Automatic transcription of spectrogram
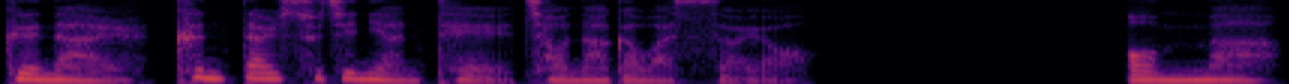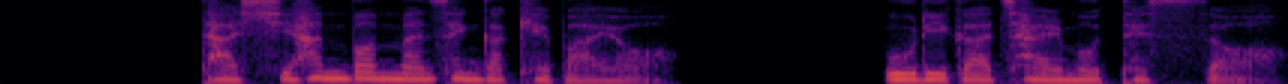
그날 큰딸 수진이한테 전화가 왔어요. 엄마, 다시 한 번만 생각해봐요. 우리가 잘못했어.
